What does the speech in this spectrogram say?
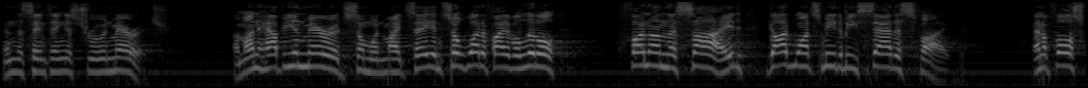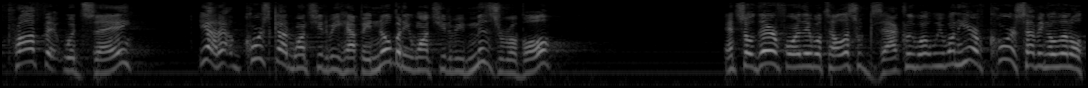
And the same thing is true in marriage. I'm unhappy in marriage, someone might say. And so what if I have a little fun on the side? God wants me to be satisfied. And a false prophet would say, Yeah, of course God wants you to be happy. Nobody wants you to be miserable. And so, therefore, they will tell us exactly what we want to hear. Of course, having a little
